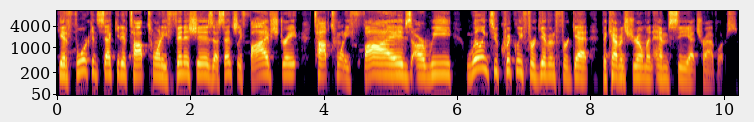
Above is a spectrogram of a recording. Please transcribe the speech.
he had four consecutive top 20 finishes, essentially five straight top 25s. Are we willing to quickly forgive and forget the Kevin Streelman MC at Travelers?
